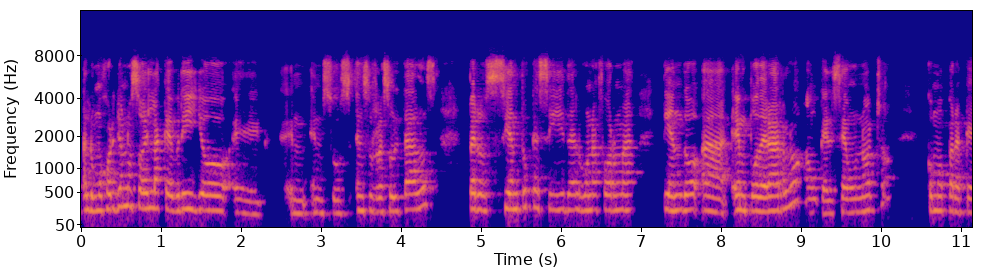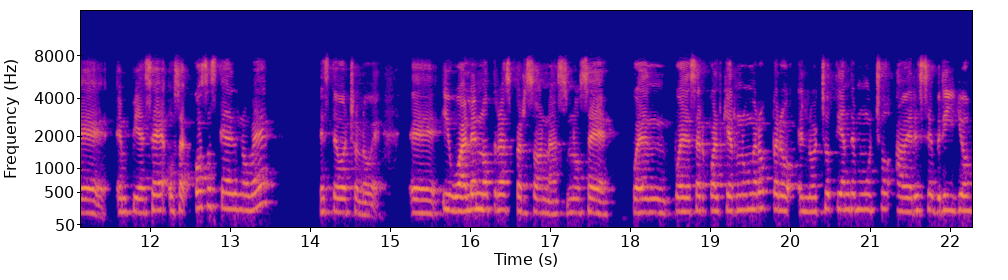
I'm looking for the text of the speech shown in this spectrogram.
a lo mejor yo no soy la que brillo eh, en, sus, en sus resultados, pero siento que sí, de alguna forma, tiendo a empoderarlo, aunque él sea un 8, como para que empiece, o sea, cosas que él no ve, este 8 lo ve. Eh, igual en otras personas, no sé, pueden, puede ser cualquier número, pero el 8 tiende mucho a ver ese brillo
